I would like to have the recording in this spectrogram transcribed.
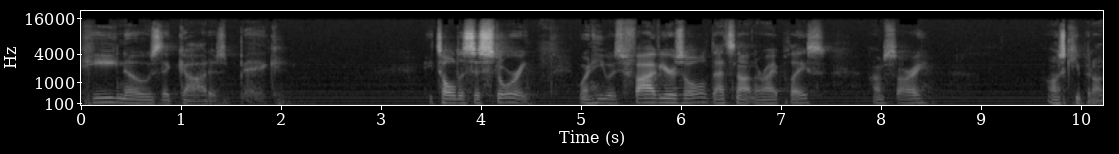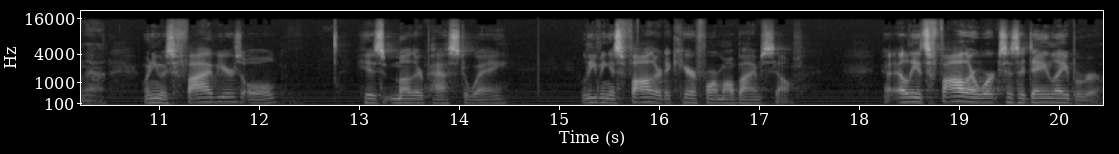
he knows that God is big. He told us his story when he was five years old. That's not in the right place. I'm sorry. I'll just keep it on that. When he was five years old, his mother passed away, leaving his father to care for him all by himself. Elliot's father works as a day laborer.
